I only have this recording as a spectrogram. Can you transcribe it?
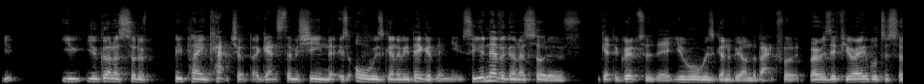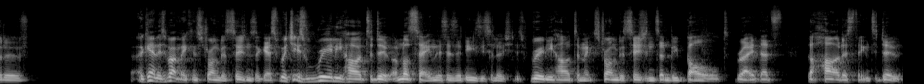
you, you you're going to sort of be playing catch up against a machine that is always going to be bigger than you. So you're never going to sort of get to grips with it. You're always going to be on the back foot. Whereas if you're able to sort of, again, it's about making strong decisions, I guess, which is really hard to do. I'm not saying this is an easy solution. It's really hard to make strong decisions and be bold, right? That's the hardest thing to do.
